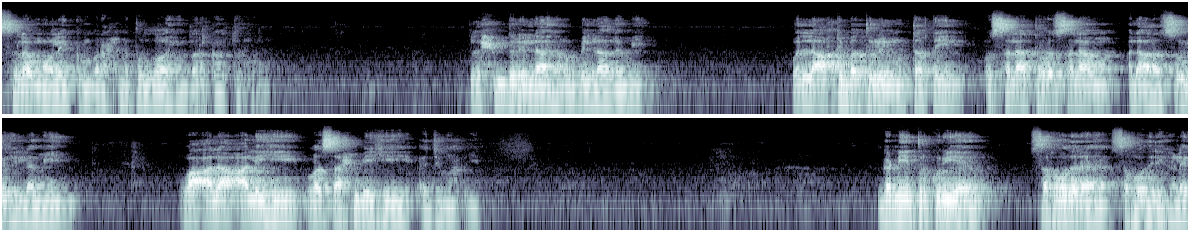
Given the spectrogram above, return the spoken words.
السلام عليكم ورحمة الله وبركاته الحمد لله رب العالمين والعاقبة للمتقين والصلاة والسلام على رسوله الأمين وعلى آله وصحبه أجمعين கண்ணியத்திற்குரிய சகோதர சகோதரிகளை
